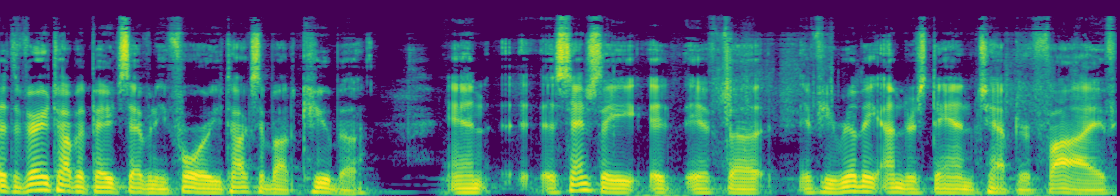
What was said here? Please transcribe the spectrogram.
at the very top of page 74, he talks about Cuba. And essentially, if, uh, if you really understand chapter 5,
